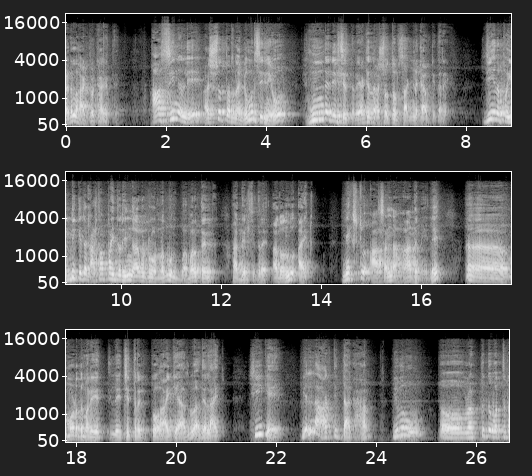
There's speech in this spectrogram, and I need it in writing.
ಮೆಡಲ್ ಹಾಕಬೇಕಾಗತ್ತೆ. ಆ ಸೀನಲ್ಲಿ ಅಶ್ವಥ್ ಅವ್ರನ್ನ ಗಮನಿಸಿ ನೀವು ಹಿಂದೆ ನಿಲ್ಲಿಸಿರ್ತಾರೆ ಯಾಕಂದ್ರೆ ಅಶ್ವಥ್ ಅವ್ರು ಸಣ್ಣಕ್ಕಾಗ್ಬಿಟ್ಟಿದ್ದಾರೆ. ಏನಪ್ಪ ಇದ್ದಕ್ಕಿದ್ದಾಗ ಅರ್ಥಪ್ಪ ಇದ್ದವ್ರು ಹಿಂಗೆ ಆಗ್ಬಿಟ್ರು ಅನ್ನೋದು ಒಂದು ಬರುತ್ತೆ ಅಂತ ಅದು ನಿಲ್ಲಿಸಿದ್ರೆ ಅದೊಂದು ಆಯಿತು. ನೆಕ್ಸ್ಟು ಆ ಸಣ್ಣ ಆದ ಮೇಲೆ ಮೋಡದ ಮರೆಯಲ್ಲಿ ಚಿತ್ರಕ್ಕೂ ಆಯ್ಕೆ ಆದರೂ ಅದೆಲ್ಲ ಆಯಿತು. ಹೀಗೆ ಎಲ್ಲ ಆಗ್ತಿದ್ದಾಗ ಇವರು ರಕ್ತದ ಒತ್ತಡ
